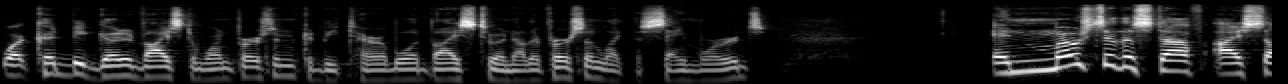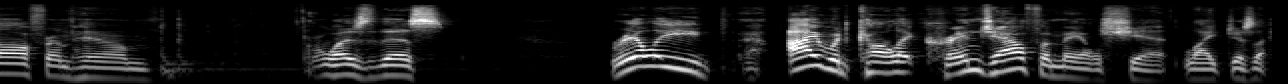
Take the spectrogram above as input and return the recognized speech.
what could be good advice to one person could be terrible advice to another person, like the same words. And most of the stuff I saw from him was this really, I would call it cringe alpha male shit. Like, just like,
